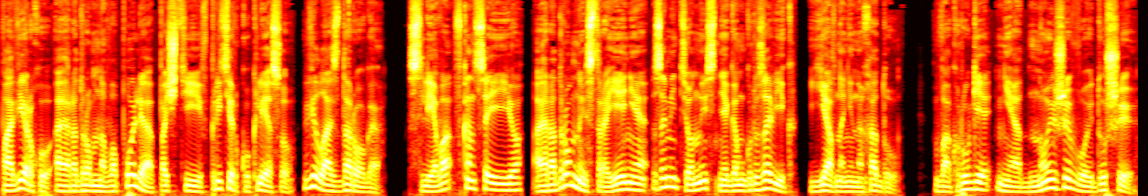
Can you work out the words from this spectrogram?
По верху аэродромного поля, почти в притирку к лесу, велась дорога. Слева, в конце ее, аэродромные строения, заметенный снегом грузовик, явно не на ходу. В округе ни одной живой души.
